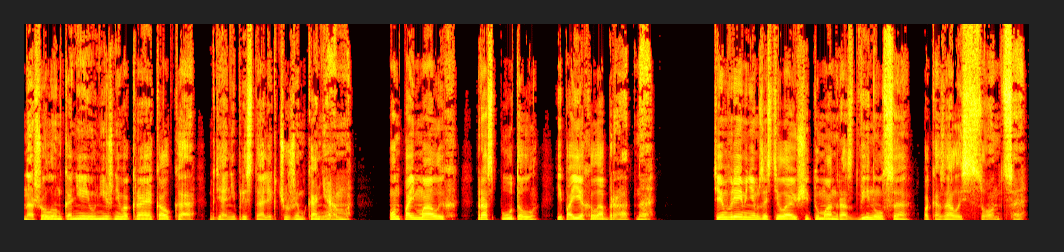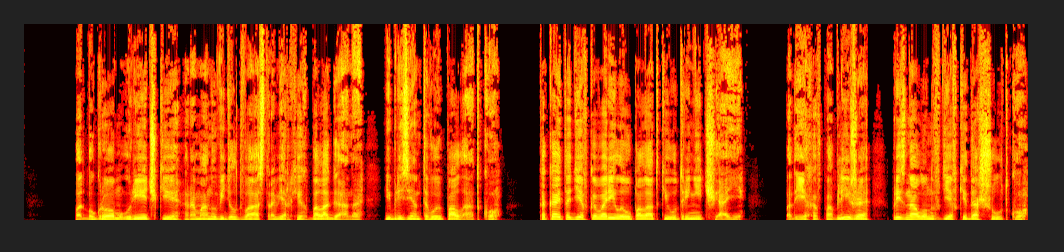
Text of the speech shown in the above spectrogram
Нашел он коней у нижнего края колка, где они пристали к чужим коням. Он поймал их, распутал и поехал обратно. Тем временем застилающий туман раздвинулся, показалось солнце. Под бугром у речки Роман увидел два островерхих балагана и брезентовую палатку. Какая-то девка варила у палатки утренний чай. Подъехав поближе, признал он в девке до шутку.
